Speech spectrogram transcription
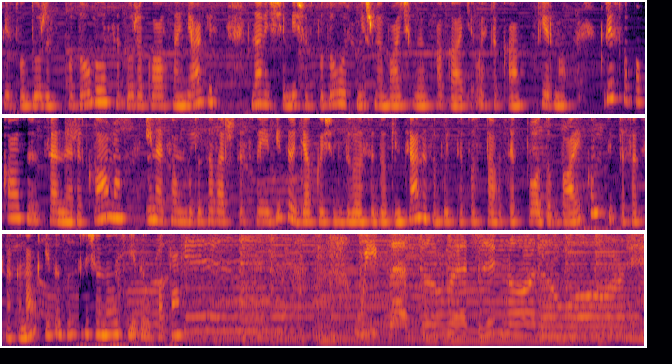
Крісло дуже сподобалося, дуже класна якість. Навіть ще більше сподобалось, ніж ми бачили в Агаті. Ось така фірма крісло показую, це не реклама. І на цьому буду завершити своє відео. Дякую, що додивилися до кінця. Не забудьте поставити подобайку, підписатися на канал і до зустрічі у нових відео. Па-па! past the rich, ignore the warning.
